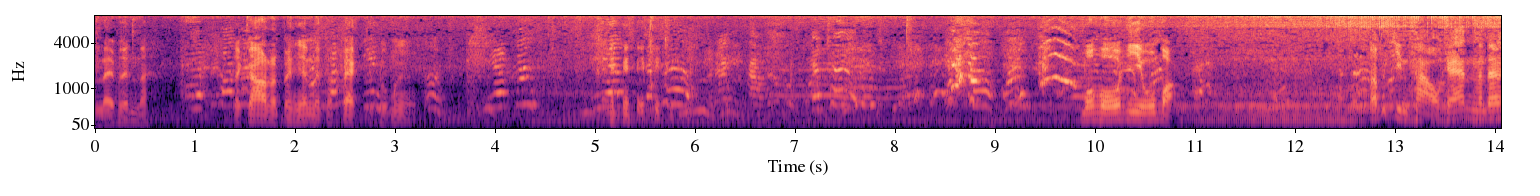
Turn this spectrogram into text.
อะไรเพิ่นนะแต่ก้าวนั่นไปเฮือนในตะแป๊กอยู่ทุกมือ โมโหหิวบอกเราไปกินข้าวแค้นมันเด้อ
